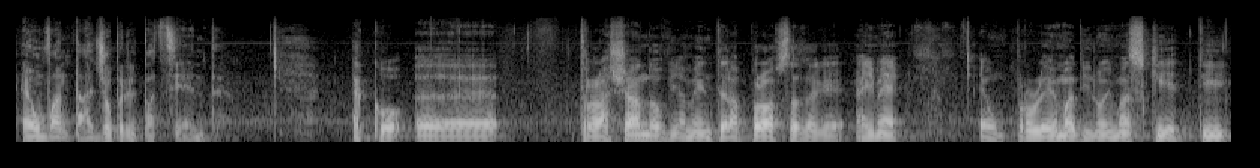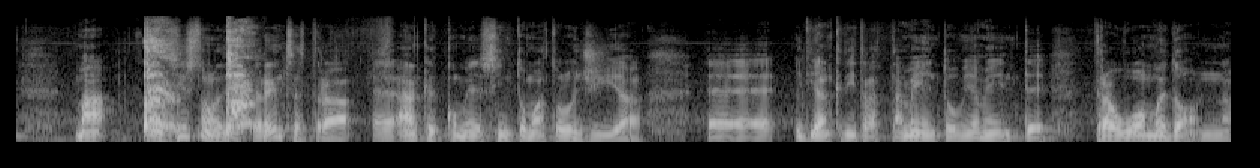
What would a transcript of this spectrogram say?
è un vantaggio per il paziente. Ecco, eh, tralasciando ovviamente la prostata che ahimè è un problema di noi maschietti, ma esistono differenze tra, eh, anche come sintomatologia, eh, anche di trattamento ovviamente, tra uomo e donna?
